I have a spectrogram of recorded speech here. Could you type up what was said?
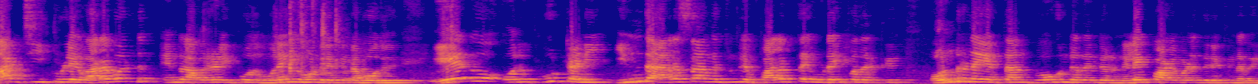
ஆட்சிக்குள்ளே வர வேண்டும் என்று அவர்கள் இப்போது முனைந்து கொண்டிருக்கின்ற போது ஏதோ ஒரு கூட்டணி இந்த அரசாங்கத்தினுடைய பலத்தை உடைப்பதற்கு ஒன்றிணையத்தான் போகின்றது என்ற ஒரு நிலைப்பாடு விழுந்திருக்கின்றது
